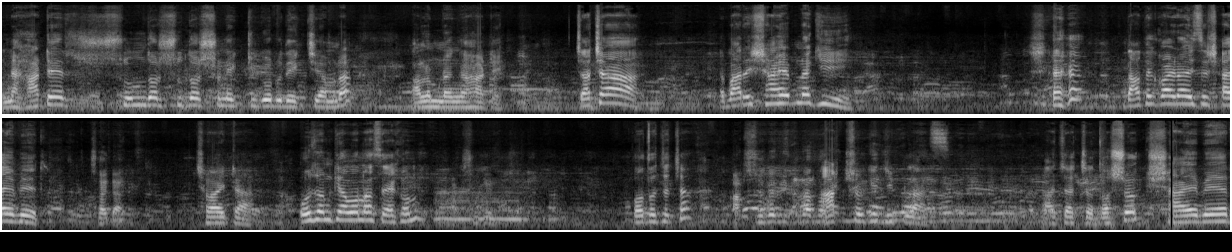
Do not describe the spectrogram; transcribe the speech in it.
মানে হাটের সুন্দর সুদর্শন একটি গরু দেখছি আমরা আলমডাঙ্গা হাটে। চাচা বাড়ির সাহেব নাকি? দাঁতে কয়টা হয়েছে সাহেবের? ছয়টা। ছয়টা। ওজন কেমন আছে এখন? কত চাচা? আটশো কেজি প্লাস আচ্ছা আচ্ছা দর্শক সাহেবের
